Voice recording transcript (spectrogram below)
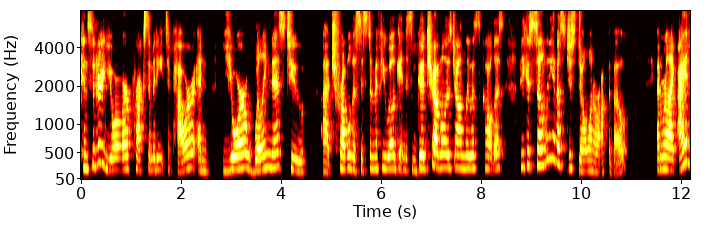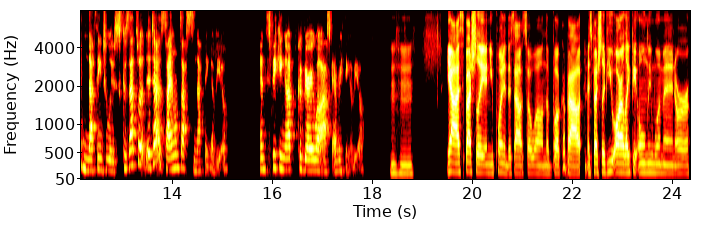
consider your proximity to power and your willingness to uh, trouble the system, if you will, get into some good trouble, as John Lewis called us, because so many of us just don't want to rock the boat and we're like, I have nothing to lose because that's what it does. Silence asks nothing of you. And speaking up could very well ask everything of you. Mm-hmm. Yeah, especially, and you pointed this out so well in the book about, especially if you are like the only woman or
